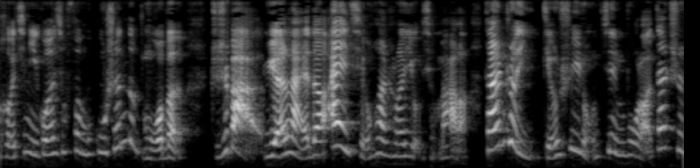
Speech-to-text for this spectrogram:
和亲密关系奋不顾身的模本，只是把原来的爱情换成了友情罢了。当然，这已经是一种进步了。但是，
